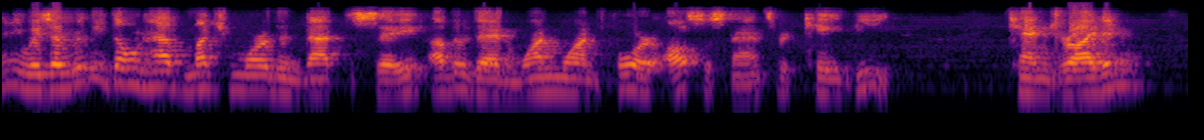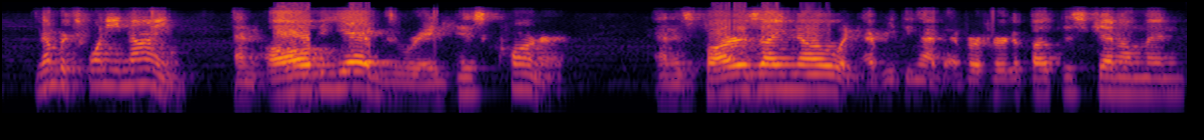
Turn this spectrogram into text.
Anyways, I really don't have much more than that to say, other than 114 also stands for KD. Ken Dryden, number 29, and all the eggs were in his corner. And as far as I know, and everything I've ever heard about this gentleman,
